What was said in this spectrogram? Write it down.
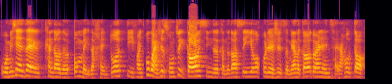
我们现在看到的欧美的很多地方，不管是从最高薪的可能到 CEO，或者是怎么样的高端人才，然后到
